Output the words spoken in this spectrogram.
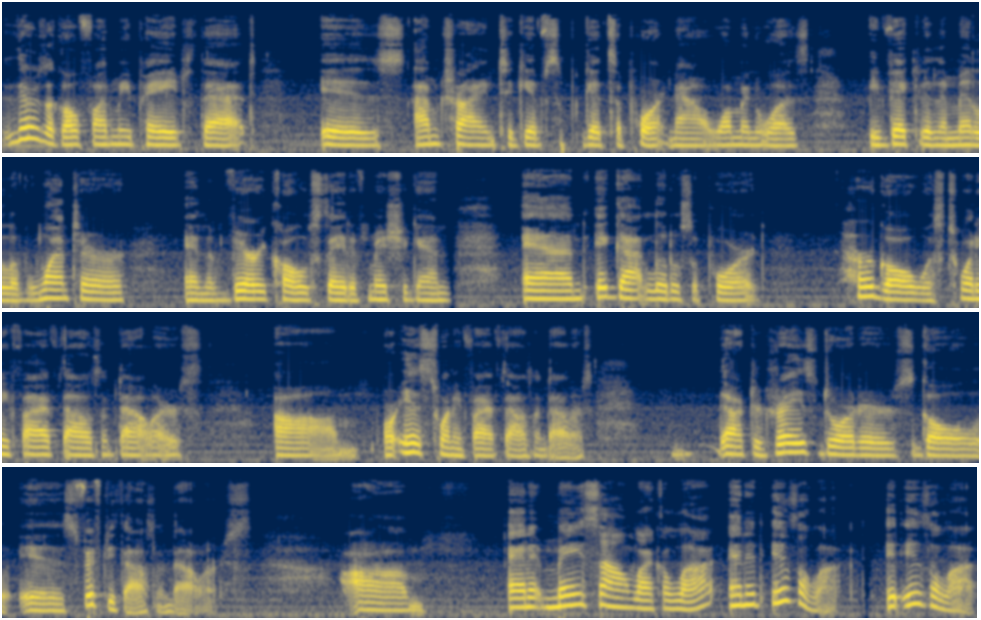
there's a GoFundMe page that is I'm trying to give get support now. A woman was evicted in the middle of winter in the very cold state of Michigan, and it got little support her goal was $25,000, um, or is $25,000. Dr. Dre's daughter's goal is $50,000. Um, and it may sound like a lot, and it is a lot. It is a lot.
